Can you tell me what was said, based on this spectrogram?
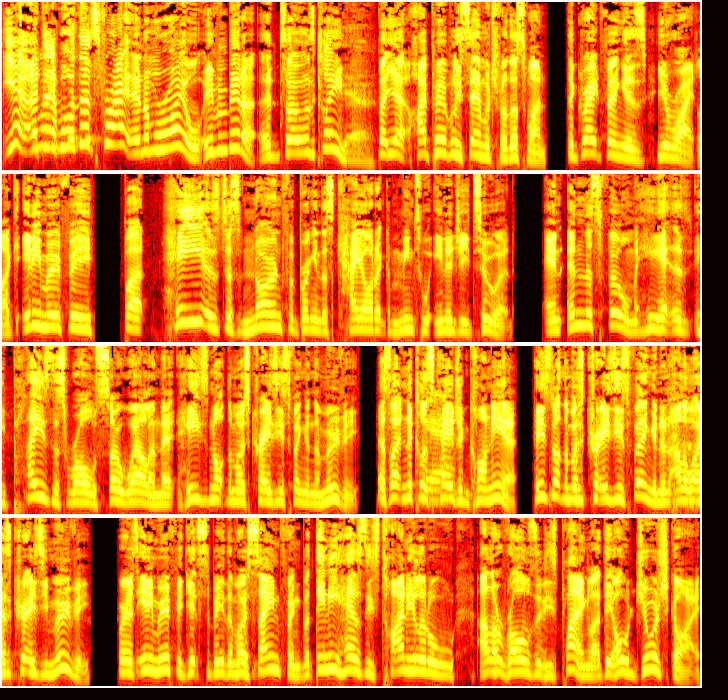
Yeah, I did. well, that's right, and I'm royal, even better, and so it was clean. Yeah. But yeah, hyperbole sandwich for this one. The great thing is, you're right, like Eddie Murphy, but he is just known for bringing this chaotic mental energy to it. And in this film, he is, he plays this role so well in that he's not the most craziest thing in the movie. It's like Nicolas Yeah. Cage and Con Air. He's not the most craziest thing in an otherwise crazy movie. Whereas Eddie Murphy gets to be the most sane thing, but then he has these tiny little other roles that he's playing, like the old Jewish guy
